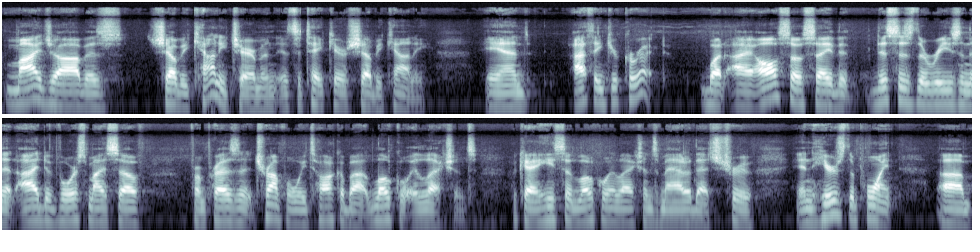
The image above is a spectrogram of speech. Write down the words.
my job as Shelby County chairman is to take care of Shelby County. And I think you're correct. But I also say that this is the reason that I divorced myself from President Trump when we talk about local elections. Okay, he said local elections matter, that's true. And here's the point. Um,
